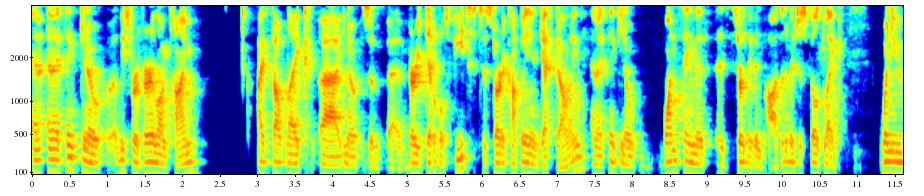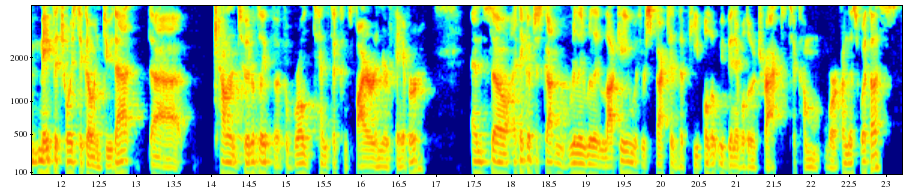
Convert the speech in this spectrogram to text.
And and I think you know, at least for a very long time, I felt like uh, you know it was a, a, very difficult feat to start a company and get going. And I think you know, one thing that has certainly been positive. It just feels like when you make the choice to go and do that. Uh, counterintuitively, the, the world tends to conspire in your favor. And so I think I've just gotten really, really lucky with respect to the people that we've been able to attract to come work on this with us.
